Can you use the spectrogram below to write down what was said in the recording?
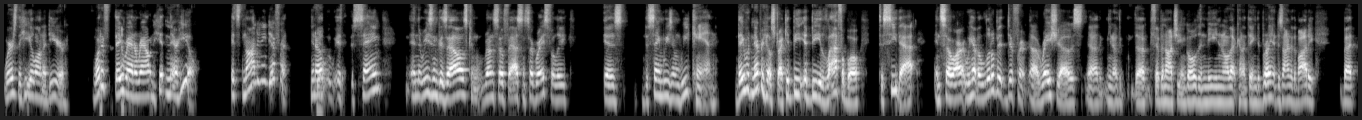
Where's the heel on a deer? What if they ran around hitting their heel? It's not any different. You know, yeah. it's the same. And the reason gazelles can run so fast and so gracefully is the same reason we can. They would never heel strike. It'd be it'd be laughable to see that and so our we have a little bit different uh, ratios uh, you know the, the, fibonacci and golden mean and all that kind of thing the brilliant design of the body but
